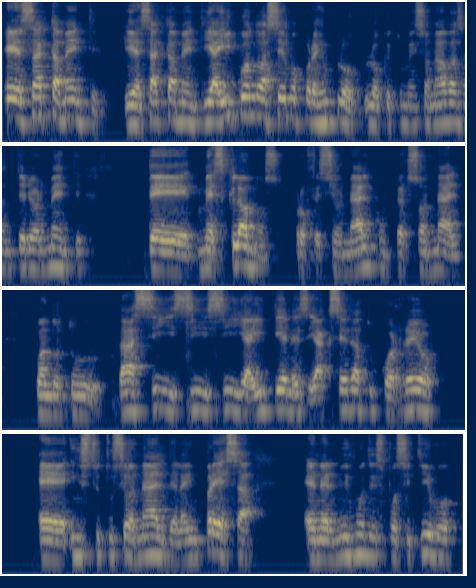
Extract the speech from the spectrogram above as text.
Exactamente, y exactamente. Y ahí cuando hacemos, por ejemplo, lo que tú mencionabas anteriormente, de mezclamos profesional con personal, cuando tú das sí, sí, sí, y ahí tienes y accede a tu correo eh, institucional de la empresa en el mismo dispositivo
